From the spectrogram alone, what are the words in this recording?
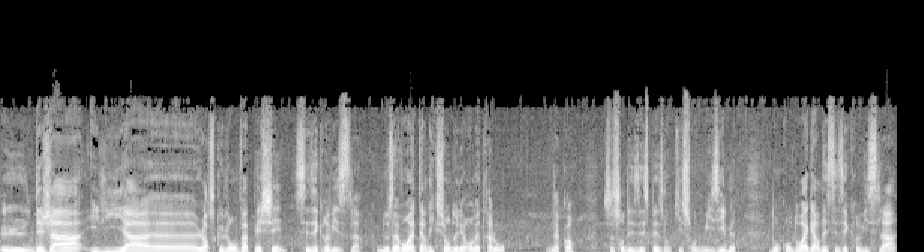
déjà, il y a, euh, lorsque l'on va pêcher ces écrevisses-là, nous avons interdiction de les remettre à l'eau. D'accord? Ce sont des espèces donc, qui sont nuisibles. Donc on doit garder ces écrevisses-là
